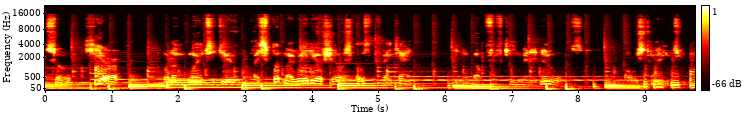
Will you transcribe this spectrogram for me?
So here, what I'm going to do, I split my radio show as close as I can in about 15 minute intervals, always trying to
